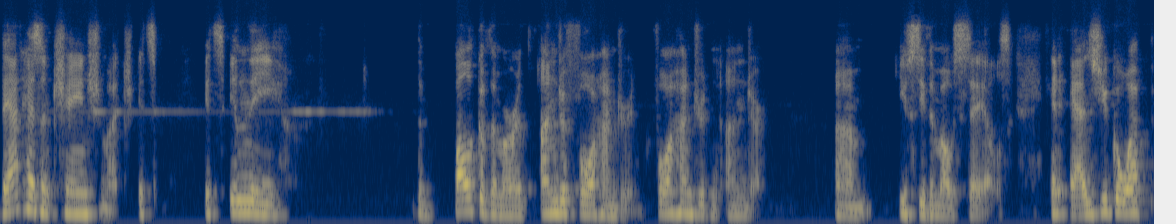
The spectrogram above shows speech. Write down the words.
that hasn't changed much. It's it's in the bulk of them are under 400, 400 and under. Um, you see the most sales, and as you go up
